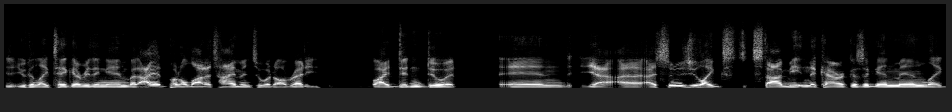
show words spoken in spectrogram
you can like take everything in." But I had put a lot of time into it already. But I didn't do it, and yeah, I, as soon as you like s- start meeting the characters again, man, like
